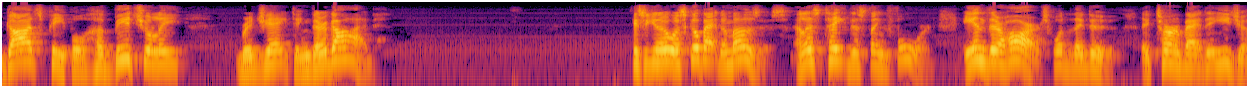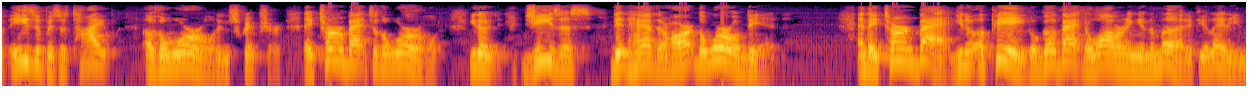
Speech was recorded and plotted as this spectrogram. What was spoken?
God's people habitually rejecting their God. He said, you know, let's go back to Moses and let's take this thing forward. In their hearts, what did they do? They turned back to Egypt. Egypt is a type of the world in Scripture. They turned back to the world. You know, Jesus didn't have their heart, the world did. And they turned back. You know, a pig will go back to wallowing in the mud if you let him,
